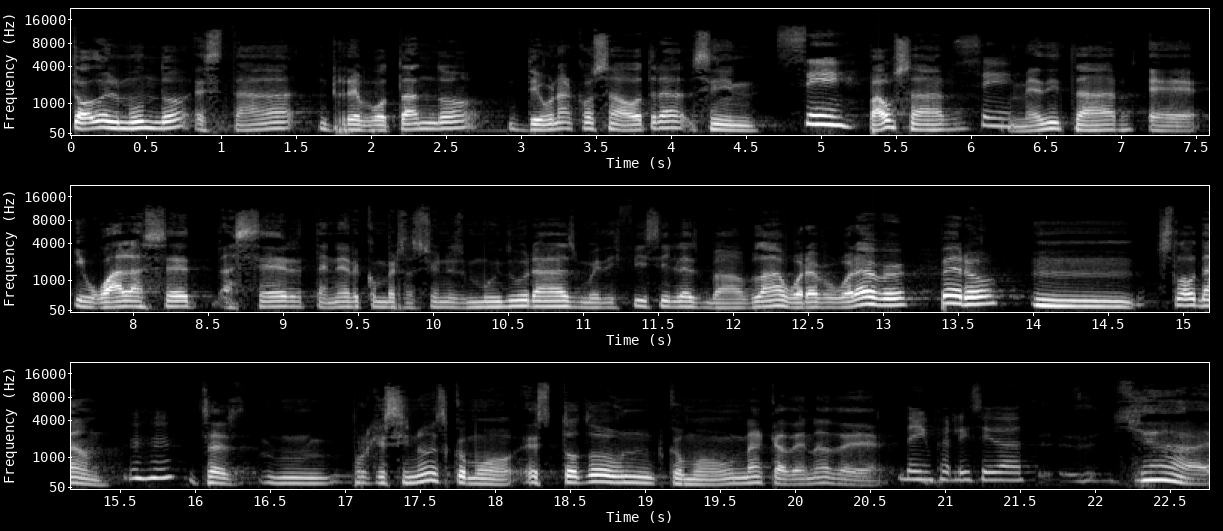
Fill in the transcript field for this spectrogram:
todo el mundo está rebotando de una cosa a otra sin, Sí. pausar, Sí. meditar, eh, igual hacer, hacer, tener conversaciones muy duras, muy difíciles, bla, bla, whatever, whatever, pero mm, slow down. O sea, es, mm, porque si no es como, es todo un, como una cadena de, De infelicidad. yeah,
